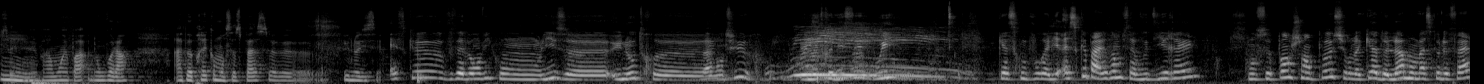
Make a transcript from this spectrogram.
C'est hmm. vraiment pas. Donc voilà, à peu près comment ça se passe euh, une Odyssée. Est-ce que vous avez envie qu'on lise euh, une autre euh, aventure? Oui. Une autre Odyssée? Oui. Qu'est-ce qu'on pourrait lire? Est-ce que par exemple ça vous dirait qu'on se penche un peu sur le cas de l'homme au masque de fer?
